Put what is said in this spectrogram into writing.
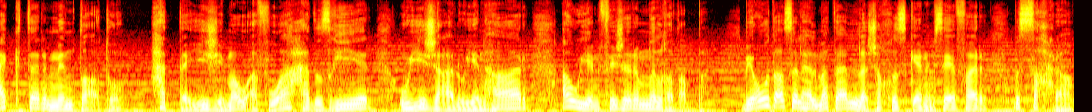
أكثر من طاقته حتى يجي موقف واحد صغير ويجعله ينهار أو ينفجر من الغضب. بيعود أصل هالمثل لشخص كان مسافر بالصحراء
